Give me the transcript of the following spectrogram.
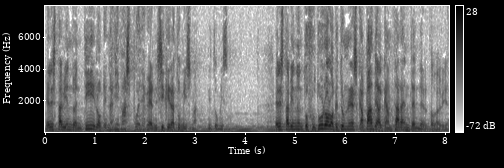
Él está viendo en ti lo que nadie más puede ver, ni siquiera tú misma, ni tú mismo. Él está viendo en tu futuro lo que tú no eres capaz de alcanzar a entender todavía.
